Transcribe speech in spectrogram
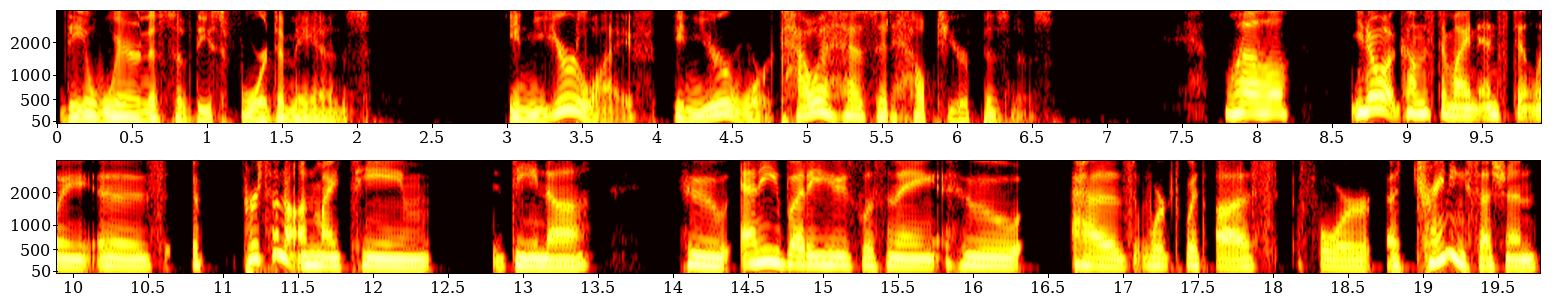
the awareness of these four demands in your life, in your work, how has it helped your business? Well, you know what comes to mind instantly is a person on my team, Dina, who anybody who's listening who has worked with us for a training session,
